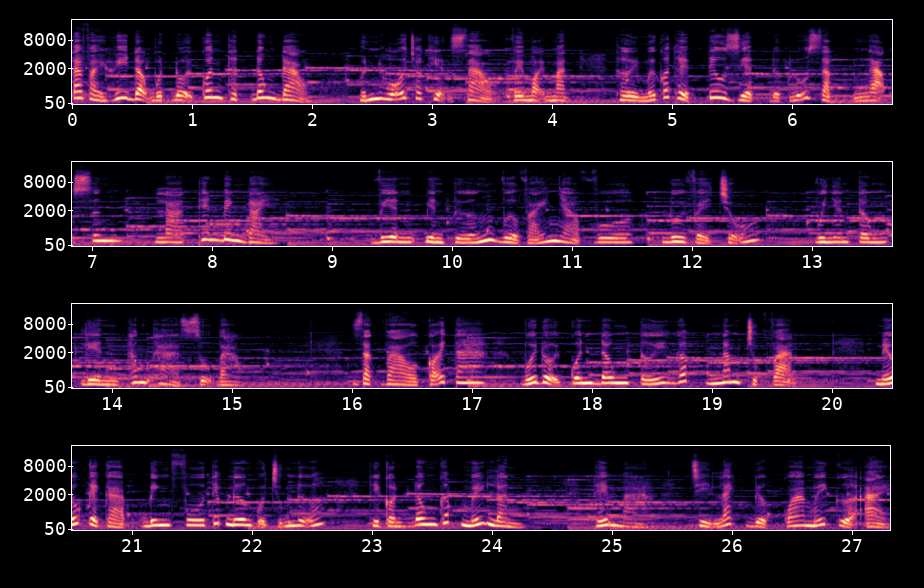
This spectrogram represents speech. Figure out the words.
ta phải huy động một đội quân thật đông đảo, huấn hỗ cho thiện xảo về mọi mặt, thời mới có thể tiêu diệt được lũ giặc ngạo xưng là thiên binh này viên biên tướng vừa vái nhà vua, lui về chỗ vua nhân tông liền thong thả dụ bảo, giặc vào cõi ta với đội quân đông tới gấp năm chục vạn. Nếu kể cả binh phu tiếp lương của chúng nữa thì còn đông gấp mấy lần. Thế mà chỉ lách được qua mấy cửa ải,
